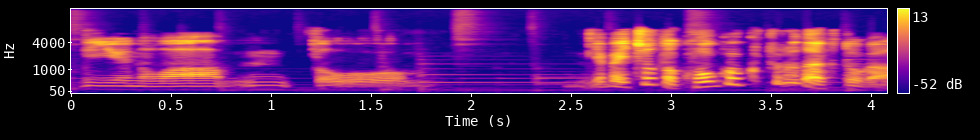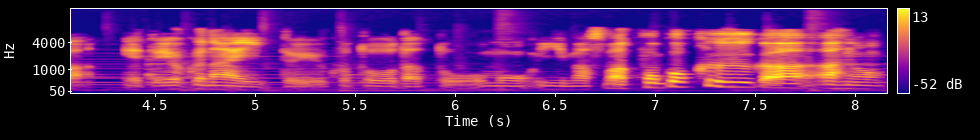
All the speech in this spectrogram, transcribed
っていうのは、うんと、やっぱりちょっと広告プロダクトが、え、ー、と、良くないということだと思います。まあ、広告が、あの、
